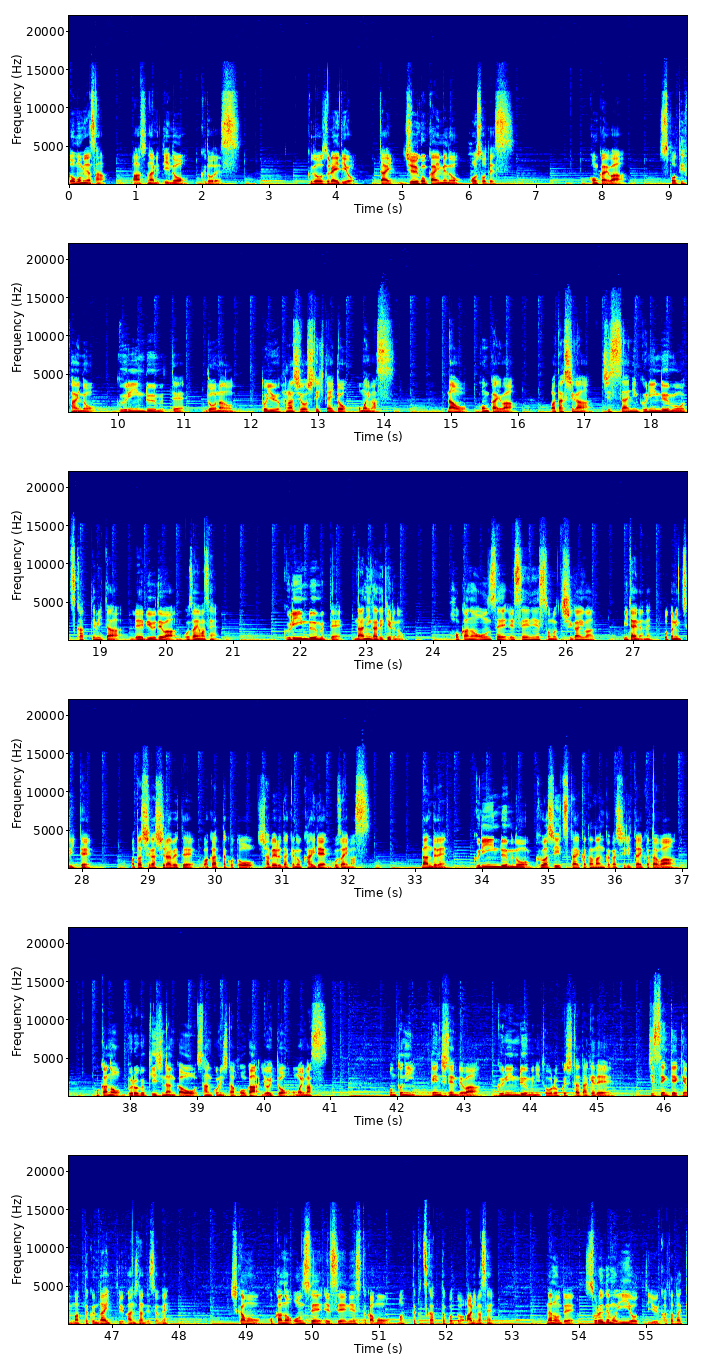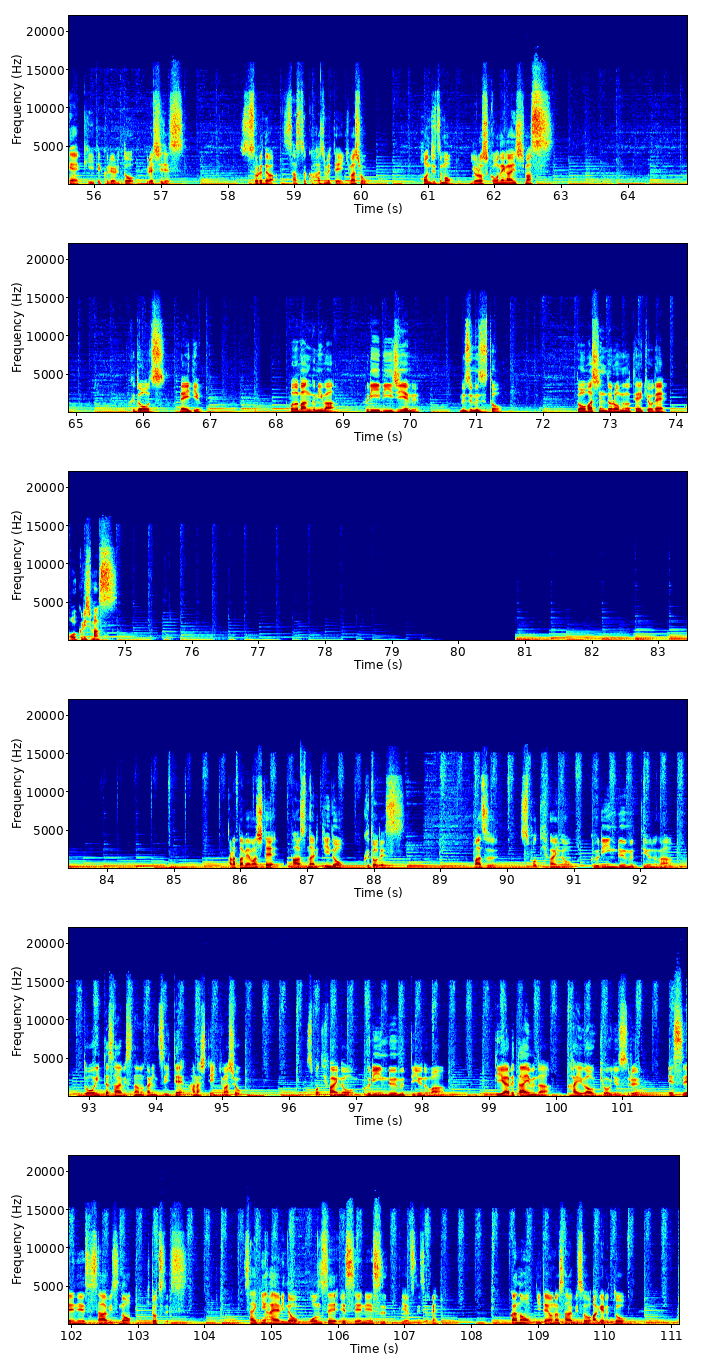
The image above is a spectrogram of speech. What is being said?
どうも皆さん、パーソナリティの工藤です。クドーズレイディオ第15回目の放送です。今回は Spotify のグリーンルームってどうなのという話をしていきたいと思います。なお、今回は私が実際にグリーンルームを使ってみたレビューではございません。グリーンルームって何ができるの？他の音声 SNS との違いは？みたいなね、ことについて私が調べて分かったことを喋るだけの回でございます。なんでね、グリーンルームの詳しい使い方なんかが知りたい方は、他のブログ記事なんかを参考にした方が良いと思います。本当に現時点ではグリーンルームに登録しただけで実践経験全くないっていう感じなんですよね。しかも他の音声 SNS とかも全く使ったことありません。なので、それでもいいよっていう方だけ聞いてくれると嬉しいです。それでは早速始めていきましょう。本日もよろしくお願いします。クドーズ・レイディオ。この番組はフリー BGM、 MusMus と、 DOVA-SYNDROME の提供でお送りします。改めましてパーソナリティの工藤です。まず Spotify のグリーンルームっていうのがどういったサービスなのかについて話していきましょう。Spotify のグリーンルームっていうのはリアルタイムな会話を共有する SNS サービスの一つです。最近流行りの音声 SNS ってやつですよね。他の似たようなサービスを挙げると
